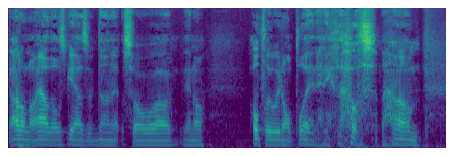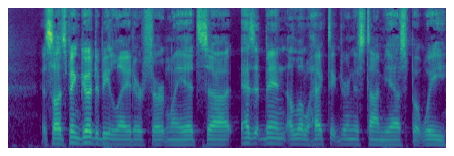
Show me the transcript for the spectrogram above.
I don't know how those guys have done it. So, uh, you know, hopefully we don't play in any of those. Um, so it's been good to be later, certainly. It's, uh, has it been a little hectic during this time? Yes, but we,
